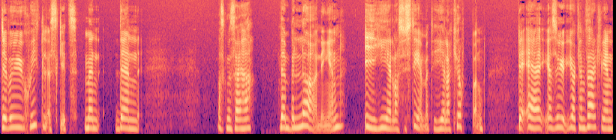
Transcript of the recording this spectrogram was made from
Det var ju skitläskigt, men den, vad ska man säga, den belöningen i hela systemet, i hela kroppen. Det är, alltså jag kan verkligen,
